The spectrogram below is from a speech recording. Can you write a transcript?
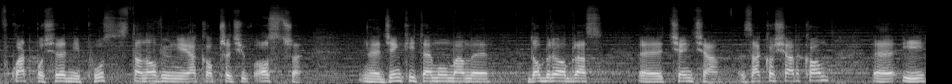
wkład pośredni PUS stanowił niejako przeciwostrze. Dzięki temu mamy dobry obraz cięcia za kosiarką i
